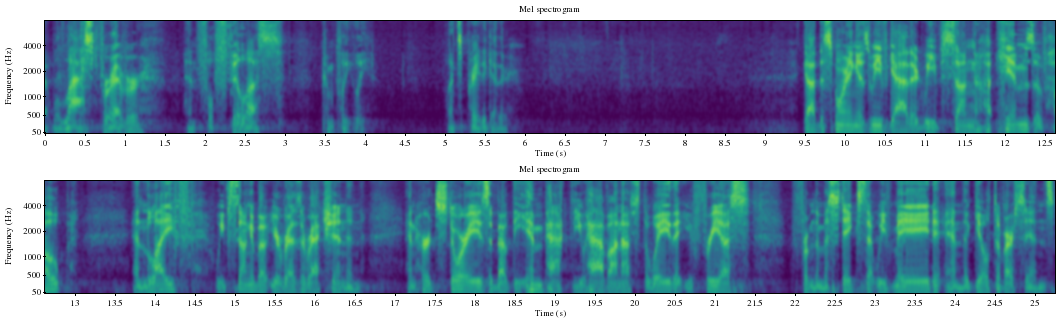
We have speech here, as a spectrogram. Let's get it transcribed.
that will last forever and fulfill us completely. Let's pray together. God, this morning as we've gathered, we've sung hymns of hope and life. We've sung about your resurrection and, and heard stories about the impact that you have on us, the way that you free us from the mistakes that we've made and the guilt of our sins.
